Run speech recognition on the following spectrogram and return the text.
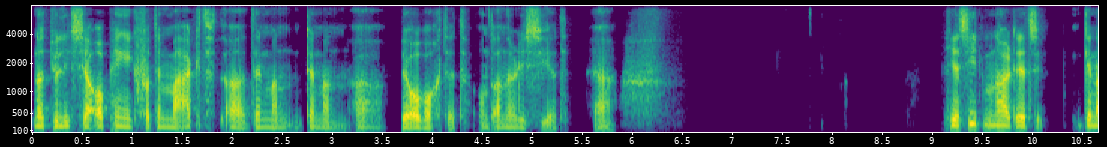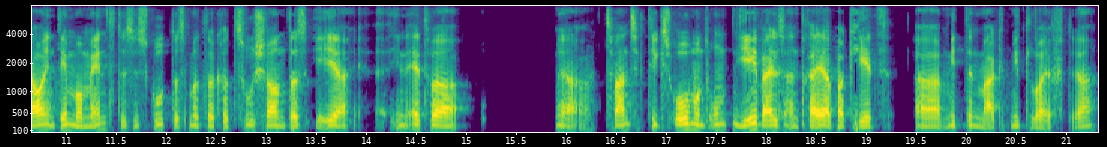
Natürlich sehr abhängig von dem Markt, äh, den man, den man äh, beobachtet und analysiert. Ja. Hier sieht man halt jetzt genau in dem Moment, das ist gut, dass wir da gerade zuschauen, dass er in etwa ja, 20 Ticks oben und unten jeweils ein Dreierpaket äh, mit dem Markt mitläuft. Ja.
